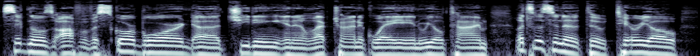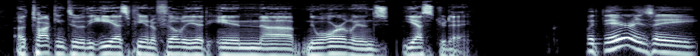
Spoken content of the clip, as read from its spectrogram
signals off of a scoreboard, uh, cheating in an electronic way in real time. Let's listen to, to Theriot uh, talking to the ESPN affiliate in uh, New Orleans yesterday. But there is a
